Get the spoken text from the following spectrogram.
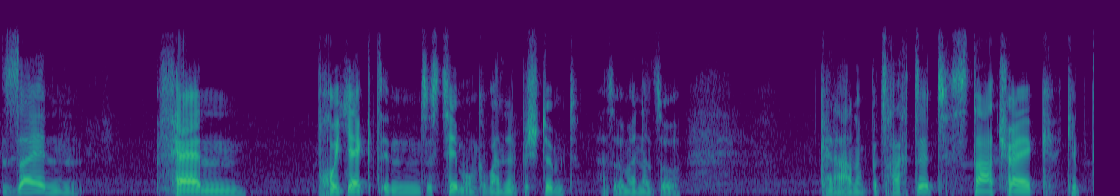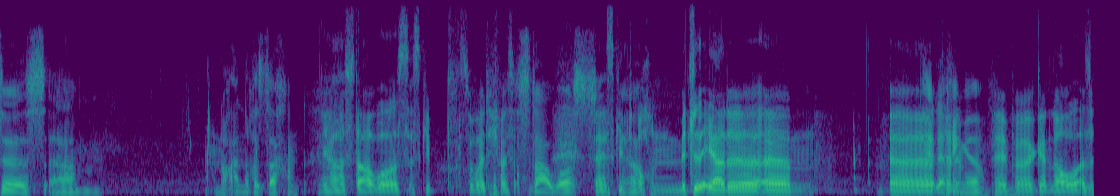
sein Fanprojekt in ein System umgewandelt, bestimmt. Also wenn man dann so, keine Ahnung, betrachtet, Star Trek gibt es, ähm, noch andere Sachen. Ja, Star Wars, es gibt, soweit ich weiß, auch Star Wars. Äh, es gibt ja. auch ein Mittelerde ähm, äh, Herr der Ringe. Paper, genau. Also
